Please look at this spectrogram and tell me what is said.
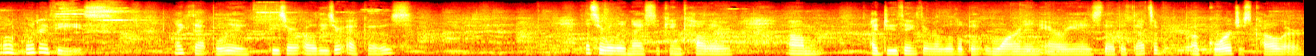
Oh, what are these? I like that blue. These are oh, these are Eccos. That's a really nice looking color. Um, I do think they're a little bit worn in areas though, but that's a, a gorgeous color.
